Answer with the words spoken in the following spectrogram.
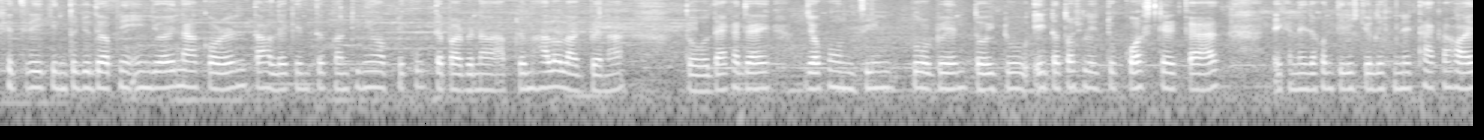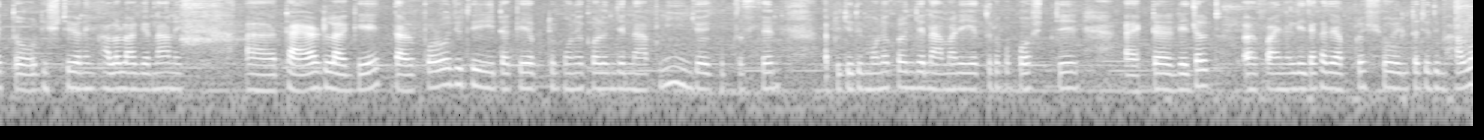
ক্ষেত্রেই কিন্তু যদি আপনি এনজয় না করেন, তাহলে কিন্তু কন্টিনিউ আপনি করতে পারবেন না, আপনার ভালো লাগবে না। তো দেখা যায়, যখন জিম করবেন, তো একটু, এটা তো আসলে একটু কষ্টের কাজ। এখানে যখন তিরিশ চল্লিশ মিনিট থাকা হয়, তো নিশ্চয়ই অনেক ভালো লাগে না, অনেক টায়ার্ড লাগে, তারপরও যদি এটাকে আপনি মনে করেন যে, না, আপনি এনজয় করতেছেন। আপনি যদি মনে করেন যে, না, আমার এই এতটুকু কষ্টের একটা রেজাল্ট ফাইনালি দেখা যায় আপনার শরীরটা যদি ভালো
